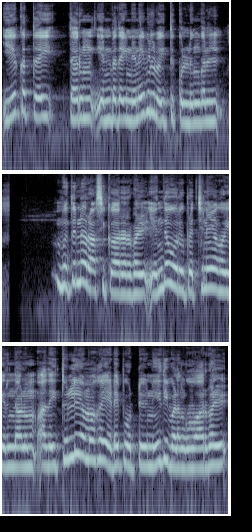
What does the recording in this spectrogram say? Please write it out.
இயக்கத்தை தரும் என்பதை நினைவில் வைத்து கொள்ளுங்கள். மிதுன ராசிக்காரர்கள் எந்த ஒரு பிரச்சனையாக இருந்தாலும் அதை துல்லியமாக எடை போட்டு நீதி வழங்குவார்கள்.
